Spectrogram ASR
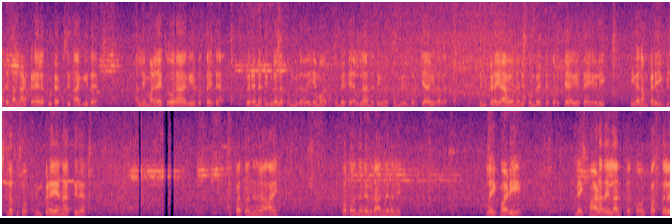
ಅದೇ ಮಲೆನಾಡು ಕಡೆ ಎಲ್ಲ ಗುಡ್ಡ ಕುಸಿತ ಆಗಿದೆ. ಅಲ್ಲಿ ಮಳೆ ಜೋರಾಗಿ ಬರ್ತೈತೆ. ಬೇರೆ ನದಿಗಳೆಲ್ಲ ತುಂಬಿದಾವೆ, ಹೇಮಾವತಿ ತುಂಬೈತೆ ಎಲ್ಲ ನದಿಗಳು ತುಂಬಿ ಭರ್ತಿಯಾಗಿದ್ದಾವೆ ನಿಮ್ಮ ಕಡೆ ಯಾವ್ಯಾವ ನದಿ ತುಂಬೈತೆ ಭರ್ತಿ ಆಗೈತೆ ಹೇಳಿ. ಈಗ ನಮ್ಮ ಕಡೆ ಈಗ ಬಿಸಿಲತ್ತು ನಿಮ್ಮ ಕಡೆ ಏನಾಗ್ತಿದೆ? ಇಪ್ಪತ್ತೊಂದು ಜನ ಆಯ್, ಇಪ್ಪತ್ತೊಂದು ಜನ ಆನ್ಲೈನಲ್ಲಿ ಲೈಕ್ ಮಾಡಿ. ಲೈಕ್ ಮಾಡೋದೇ ಇಲ್ಲ ಅಂತಿರಪ್ಪ. ಪಕ್ಕದಲ್ಲಿ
